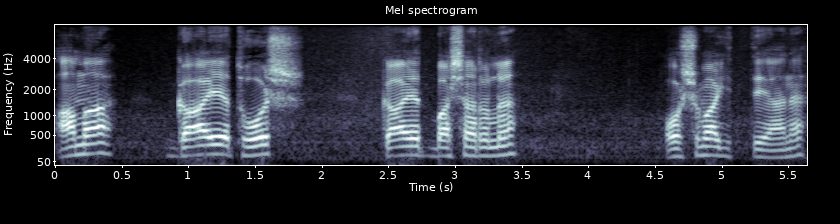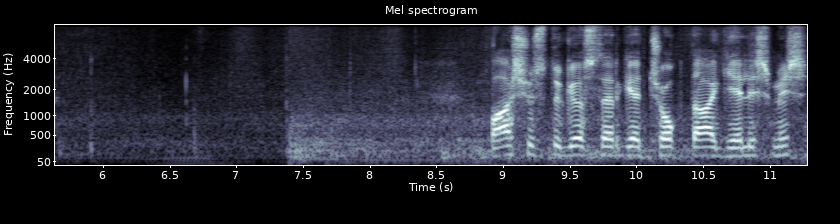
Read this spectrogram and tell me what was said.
Ama gayet hoş. Gayet başarılı. Hoşuma gitti yani. Başüstü gösterge çok daha gelişmiş.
